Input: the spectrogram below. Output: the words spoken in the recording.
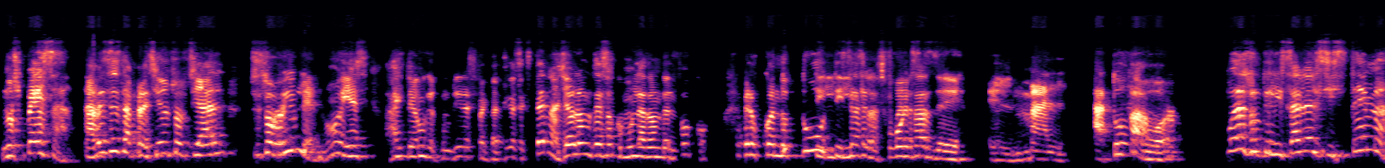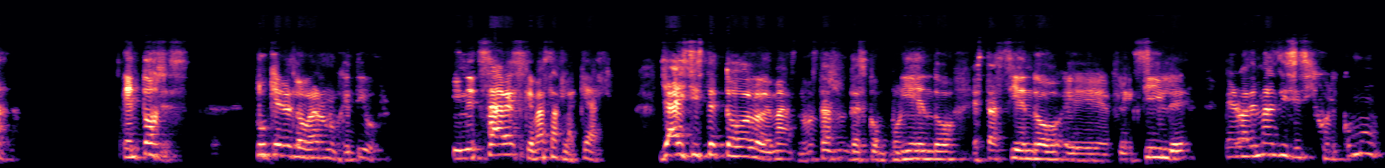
nos pesa. A veces la presión social es horrible, ¿no? Y es, ay, tengo que cumplir expectativas externas. Ya hablamos de eso como un ladrón del foco. Pero cuando tú utilizas las fuerzas del el mal a tu favor, puedes utilizar el sistema. Entonces, tú quieres lograr un objetivo y sabes que vas a flaquear. Ya hiciste todo lo demás, ¿no? Estás descomponiendo, estás siendo eh, flexible, pero además dices, híjole, ¿cómo,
